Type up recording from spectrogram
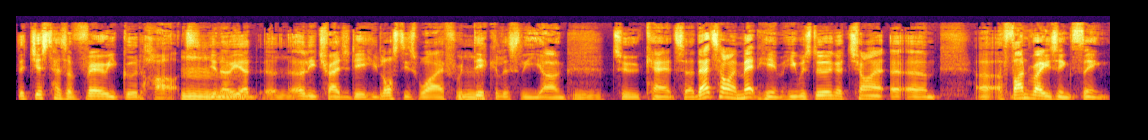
that just has a very good heart. You know, he had uh, early tragedy. He lost his wife ridiculously young to cancer. That's how I met him. He was doing a chi- uh, um, uh, a fundraising thing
